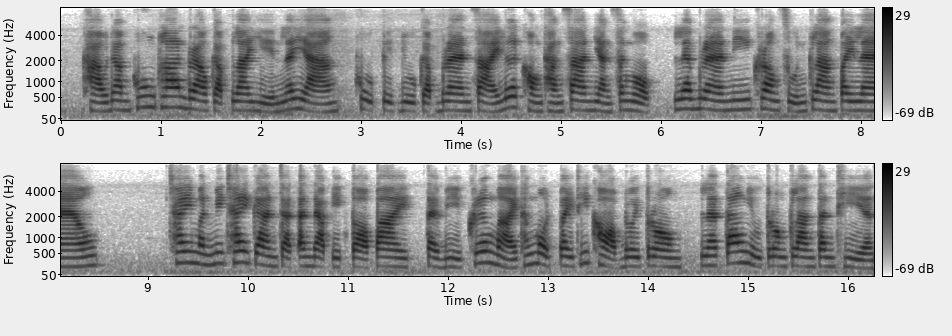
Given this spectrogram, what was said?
ำขาวดำพุ่งพล่านราวกับปลายหยินและหยาง ผูกติดอยู่กับแบรนด์สายเลือดของถังซานอย่างสงบ และแบรนด์นี้ครองศูนย์กลางไปแล้ว ใช่มันไม่ใช่การจัดอันดับอีกต่อไป แต่บีบเครื่องหมายทั้งหมดไปที่ขอบโดยตรง และตั้งอยู่ตรงกลางตันเถียน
